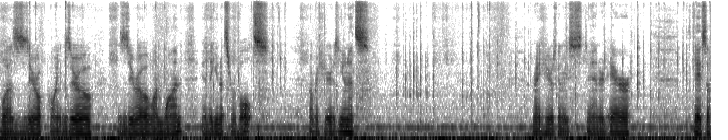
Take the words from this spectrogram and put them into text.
was 0 0.0011, and the units were volts. Over here is units. Right here is going to be standard error. Okay, so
